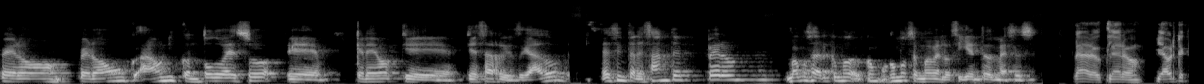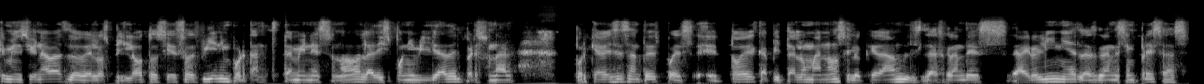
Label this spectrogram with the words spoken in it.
pero pero aún, aún, y con todo eso, eh, creo que, que, es arriesgado. Es interesante, pero vamos a ver cómo, cómo, cómo se mueven los siguientes meses. Claro, claro. Y ahorita que mencionabas lo de los pilotos y eso, es bien importante también eso, ¿no? La disponibilidad del personal porque a veces antes pues eh, todo el capital humano se lo quedaban las grandes aerolíneas, las grandes empresas.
